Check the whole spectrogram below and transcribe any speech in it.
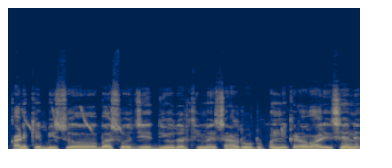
કારણ કે બીસો બસો જે દિયોદરથી મહેસાણા રૂટ ઉપર નીકળવાવાળી છે ને,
